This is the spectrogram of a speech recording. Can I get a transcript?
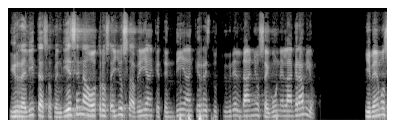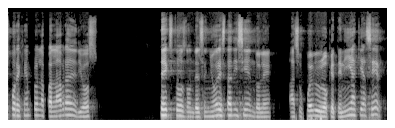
israelitas ofendiesen a otros, ellos sabrían que tendrían que restituir el daño según el agravio. Y vemos, por ejemplo, en la palabra de Dios textos donde el Señor está diciéndole a su pueblo lo que tenía que hacer.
